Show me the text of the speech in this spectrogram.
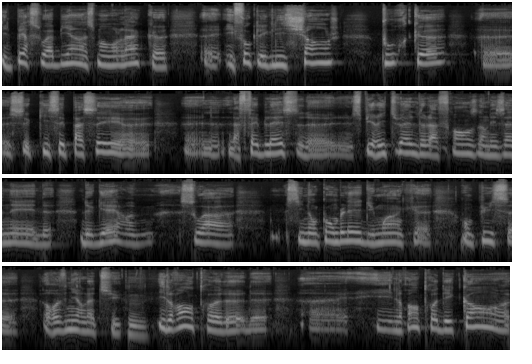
il, perçoit bien à ce moment-là qu'il euh, faut que l'Église change pour que euh, ce qui s'est passé, euh, la faiblesse spirituelle de la France dans les années de, guerre, soit sinon comblé, du moins qu'on puisse revenir là-dessus. Hmm. Il rentre de, il rentre des camps euh,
